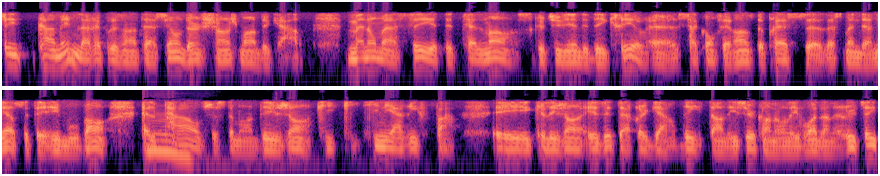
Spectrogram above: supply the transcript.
c'est quand même la représentation d'un changement de garde. Manon Massé était tellement ce que tu viens de décrire, euh, sa conférence de presse euh, la semaine dernière, c'était émouvant. Elle hmm. parle justement des gens qui, qui, qui n'y arrivent pas et que les gens hésitent à regarder dans les yeux quand on les voit dans la rue. Tu, sais,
